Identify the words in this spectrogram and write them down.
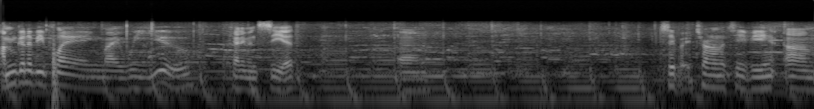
I'm gonna be playing my Wii U. Can't even see it. Um, see if I turn on the TV. Um,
